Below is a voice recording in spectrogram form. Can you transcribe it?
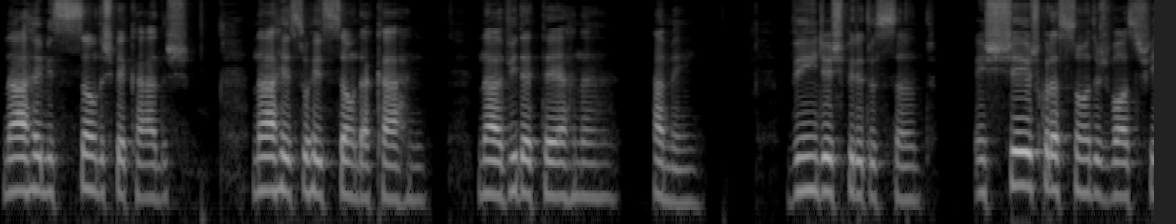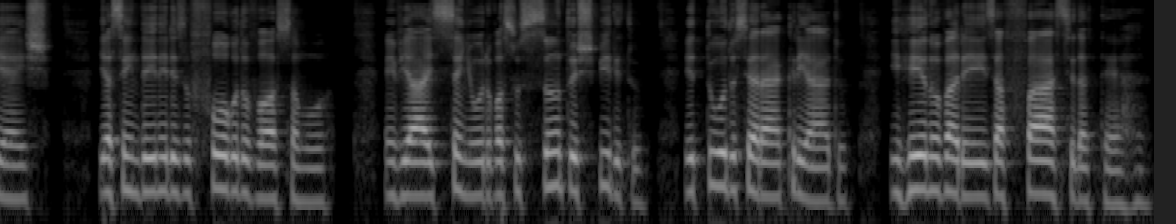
na remissão dos pecados, na ressurreição da carne, na vida eterna. Amém. Vinde, Espírito Santo Enchei os corações dos vossos fiéis e acendei neles o fogo do vosso amor. Enviai, Senhor, o vosso Santo Espírito, e tudo será criado, e renovareis a face da terra.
